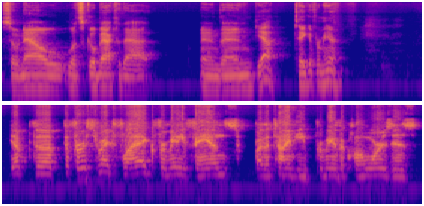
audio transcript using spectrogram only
so now let's go back to that and then yeah, take it from here. Yep, the the first red flag for many fans by the time he premiered the Clone Wars is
